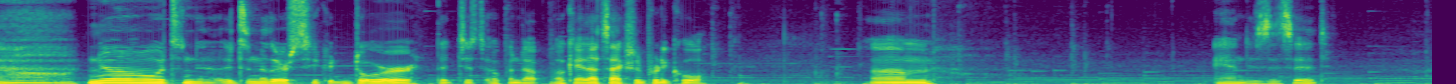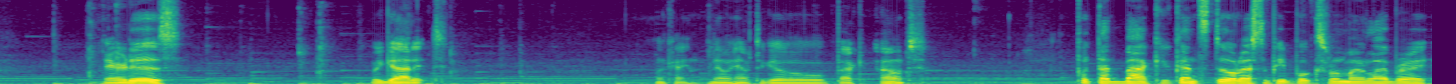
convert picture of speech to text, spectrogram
no, it's an, it's another secret door that just opened up. Okay, that's actually pretty cool. Um, and is this it? There it is. We got it. Okay, now we have to go back out. Put that back. You can't steal recipe books from my library,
